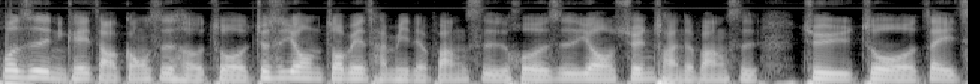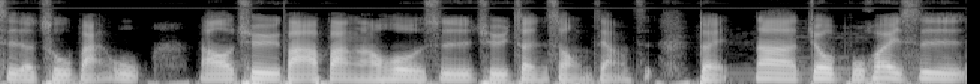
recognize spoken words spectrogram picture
或者是你可以找公司合作，就是用周边产品的方式，或者是用宣传的方式去做这一次的出版物，然后去发放啊，或者是去赠送这样子，对，那就不会是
